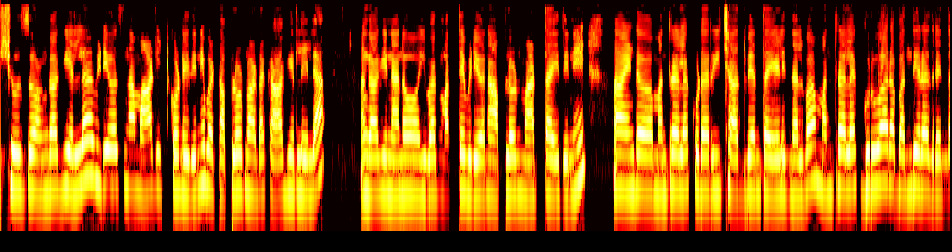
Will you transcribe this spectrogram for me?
ಇಶ್ಯೂಸು ಹಂಗಾಗಿ ಎಲ್ಲ ವಿಡಿಯೋಸ್ನ ಮಾಡಿ ಇಟ್ಕೊಂಡಿದ್ದೀನಿ ಬಟ್ ಅಪ್ಲೋಡ್ ಮಾಡೋಕ್ಕಾಗಿರಲಿಲ್ಲ ಹಂಗಾಗಿ ನಾನು ಇವಾಗ ಮತ್ತೆ ವಿಡಿಯೋನ ಅಪ್ಲೋಡ್ ಮಾಡ್ತಾ ಇದ್ದೀನಿ. ಆ್ಯಂಡ್ ಮಂತ್ರಾಲಯ ಕೂಡ ರೀಚ್ ಆದ್ವಿ ಅಂತ ಹೇಳಿದ್ನಲ್ವ? ಮಂತ್ರಾಲಯಕ್ಕೆ ಗುರುವಾರ ಬಂದಿರೋದ್ರಿಂದ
